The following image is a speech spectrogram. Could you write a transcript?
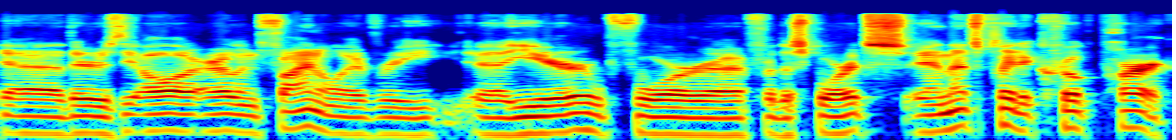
Uh, there's the All Ireland final every uh, year for uh, for the sports, and that's played at Croke Park.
